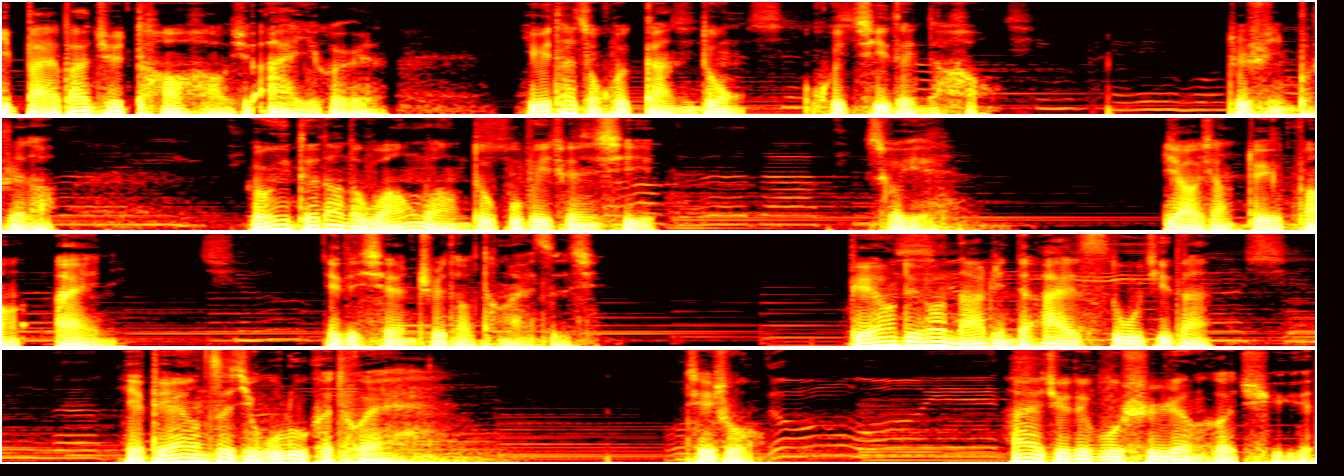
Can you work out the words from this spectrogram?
你百般去讨好，去爱一个人，以为他总会感动，会记得你的好。只是你不知道，容易得到的往往都不被珍惜。所以，要想对方爱你，你得先知道疼爱自己。别让对方拿着你的爱肆无忌惮，也别让自己无路可退。记住，爱绝对不是任何取悦，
